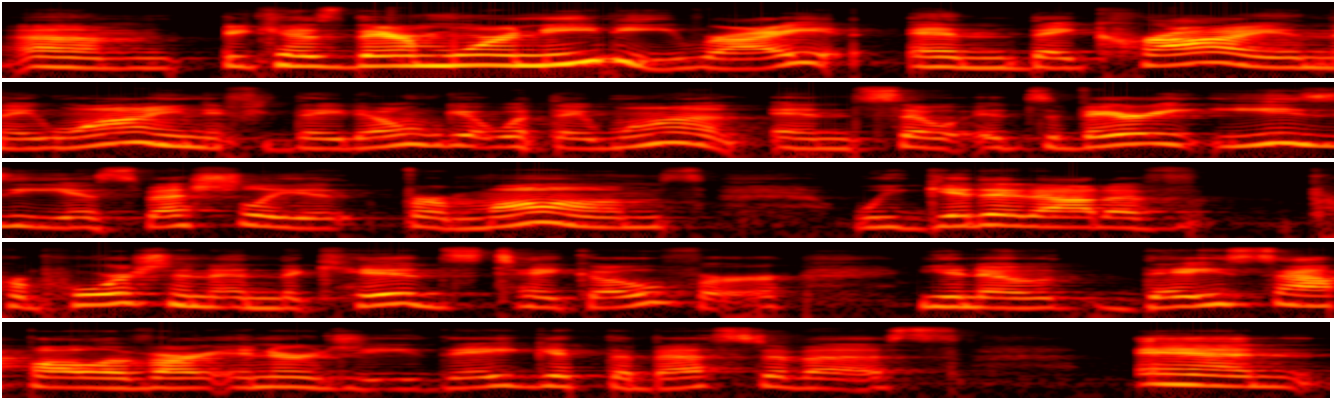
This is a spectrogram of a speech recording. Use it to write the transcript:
um, because they're more needy, right? And they cry and they whine if they don't get what they want, and so it's very easy, especially for moms. We get it out of proportion and the kids take over. You know, they sap all of our energy. They get the best of us. And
